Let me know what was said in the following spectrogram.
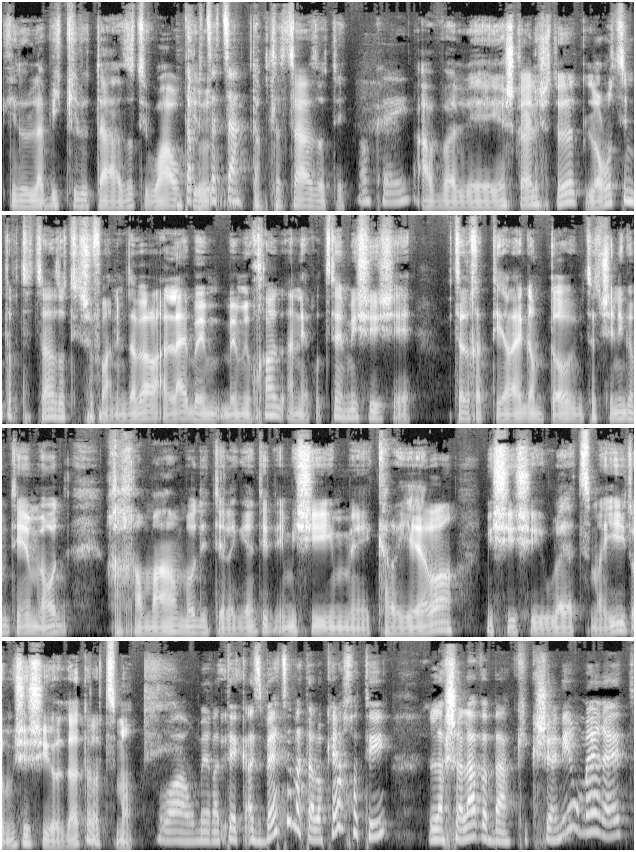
כאילו להביא כאילו את הזאתי וואו את כאילו, הפצצה. את הפצצה הזאתי אוקיי. אבל uh, יש כאלה שאתה יודע לא רוצים את הפצצה הזאתי שוב אני מדבר עליי במיוחד אני רוצה מישהי ש... מצד אחד תראה גם טוב מצד שני גם תהיה מאוד חכמה מאוד אינטליגנטית עם מישהי עם אה, קריירה מישהי שהיא אולי עצמאית או מישהי שהיא יודעת על עצמה. וואו מרתק. אז בעצם אתה לוקח אותי לשלב הבא כי כשאני אומרת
